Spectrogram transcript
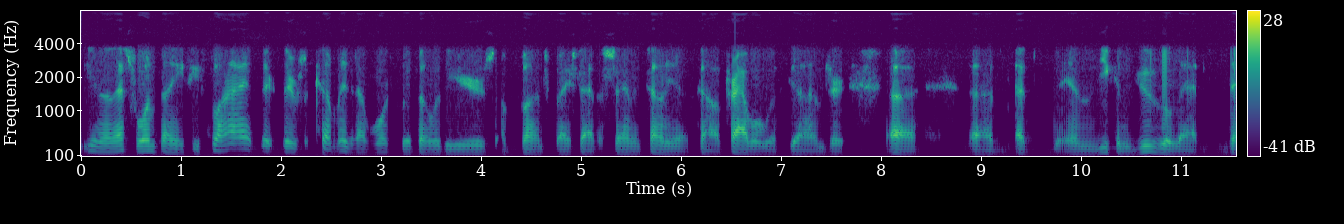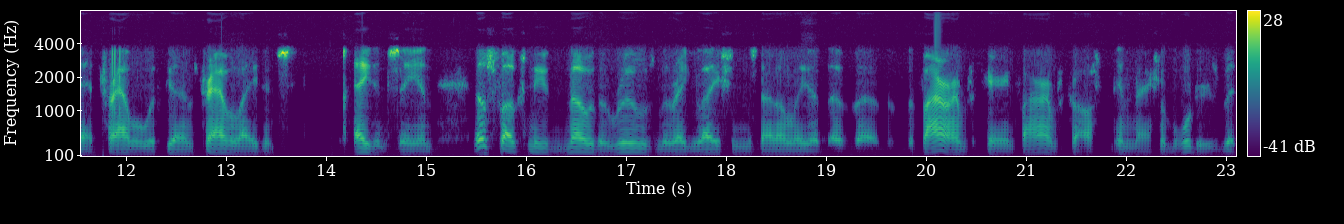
you know, that's one thing. If you fly, there, there's a company that I've worked with over the years, a bunch based out of San Antonio called Travel with Guns, or uh, uh, and you can Google that that travel with guns travel agents agency, and those folks need to know the rules and the regulations not only of, of uh, the firearms carrying firearms across international borders, but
